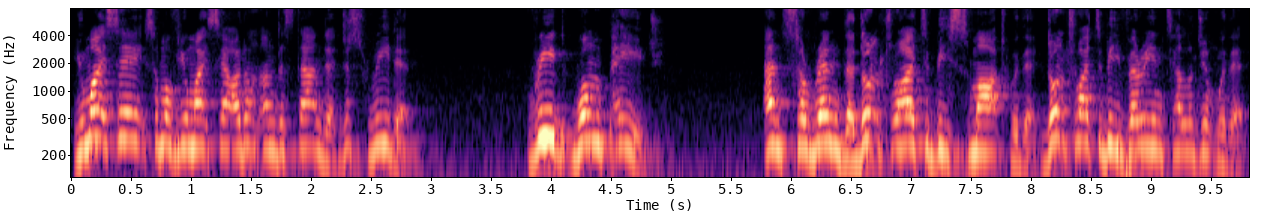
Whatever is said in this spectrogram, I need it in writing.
You might say, some of you might say, I don't understand it. Just read it. Read one page and surrender. Don't try to be smart with it. Don't try to be very intelligent with it.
